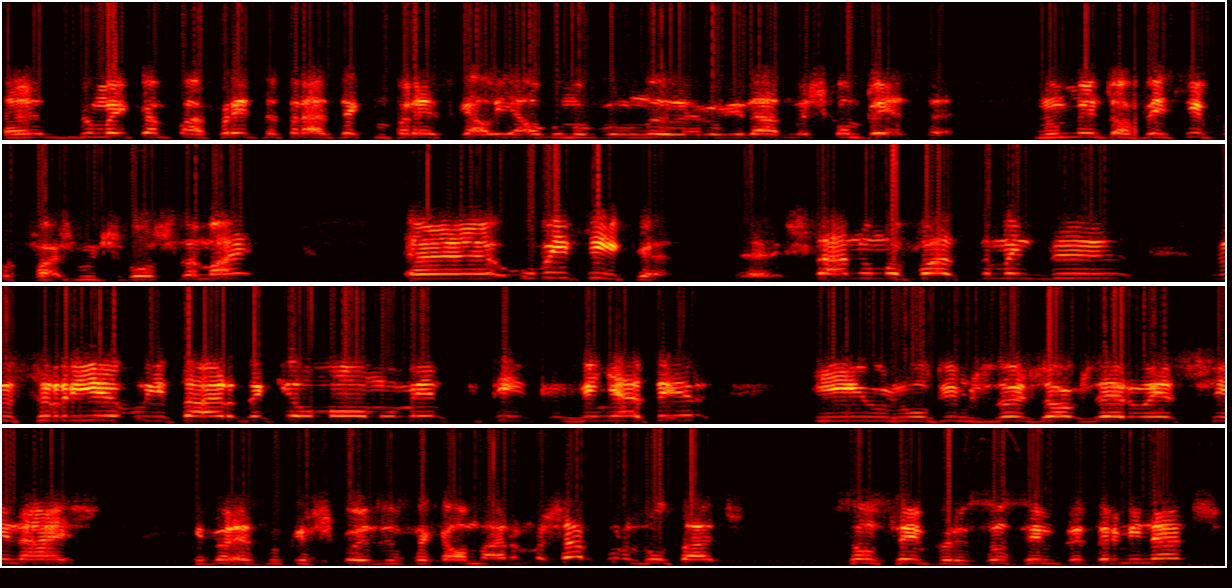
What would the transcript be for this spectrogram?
Eh, do meio campo à frente, atrás é que me parece que há ali alguma vulnerabilidade, mas compensa no momento ofensivo, porque faz muitos gols também. Uh, o Benfica uh, está numa fase também de, de se reabilitar daquele mau momento que, tinha, que vinha a ter e os últimos dois jogos deram esses sinais e parece-me que as coisas se acalmaram. Mas sabe que os resultados são sempre, são sempre determinantes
